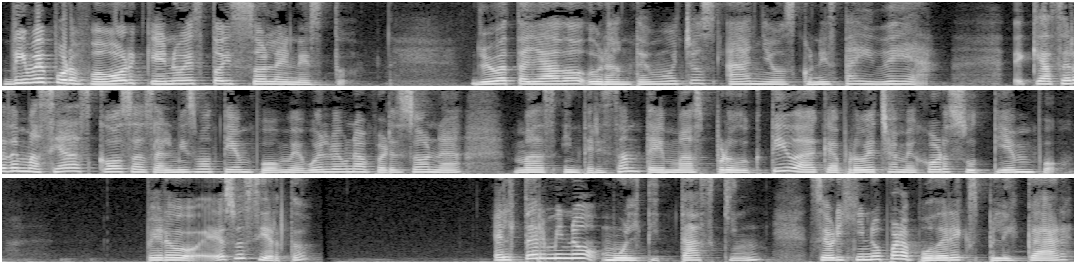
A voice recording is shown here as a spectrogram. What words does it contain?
Dime por favor que no estoy sola en esto. Yo he batallado durante muchos años con esta idea que hacer demasiadas cosas al mismo tiempo me vuelve una persona más interesante, más productiva, que aprovecha mejor su tiempo. Pero, ¿eso es cierto? El término multitasking se originó para poder explicar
